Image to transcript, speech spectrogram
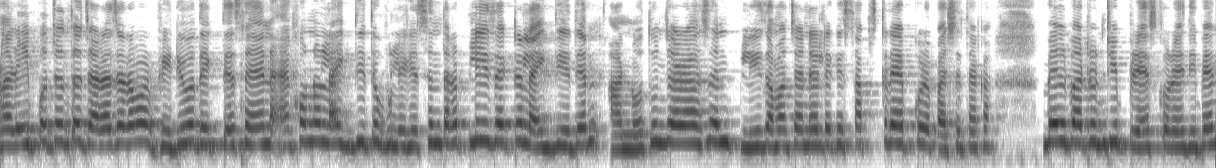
আর এই পর্যন্ত যারা যারা আমার ভিডিও দেখতেছেন এখনও লাইক দিতে ভুলে গেছেন, তারা প্লিজ একটা লাইক দিয়ে দেন। আর নতুন যারা আছেন প্লিজ আমার চ্যানেলটাকে সাবস্ক্রাইব করে পাশে থাকা বেল বাটনটি প্রেস করে দিবেন,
